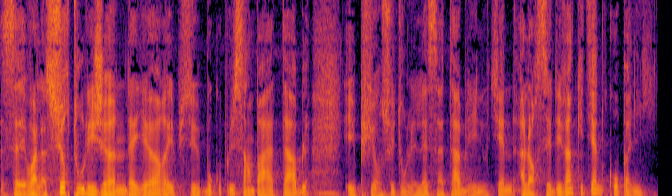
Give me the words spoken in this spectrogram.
C'est voilà, surtout les jeunes d'ailleurs. Et puis c'est beaucoup plus sympa à table. Et puis ensuite on les laisse à table et ils nous tiennent. Alors c'est des vins qui tiennent compagnie.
